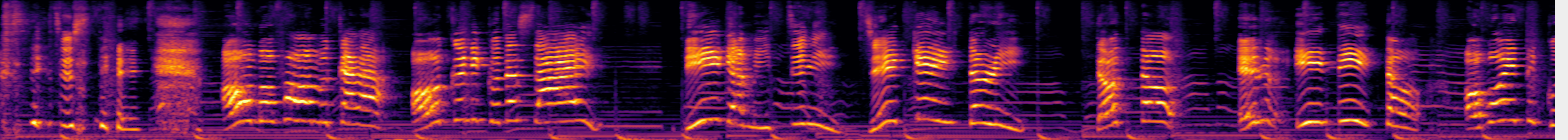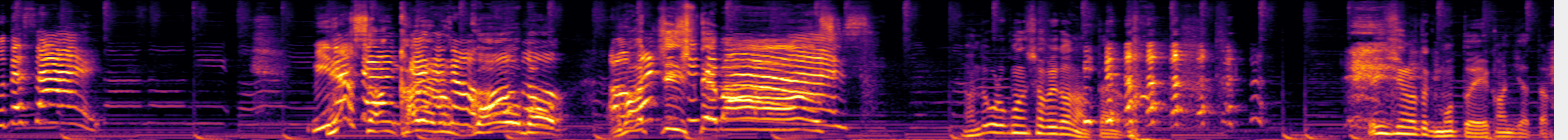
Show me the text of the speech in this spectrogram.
クセスして応募フォームからお送りください。D が3つに JK1 人。ドット NED と覚えてください。皆さんからのご応募お待ちしてます。なんで俺この喋り方になったんやろ。練習の時もっとええ感じやったの。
